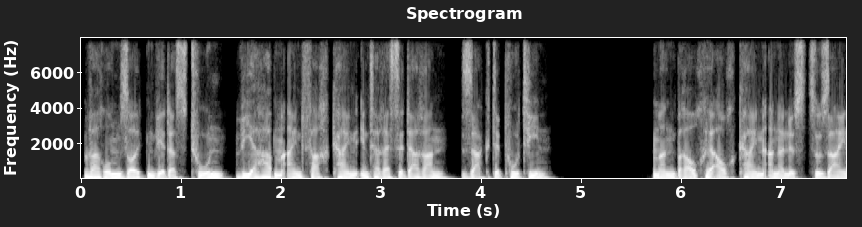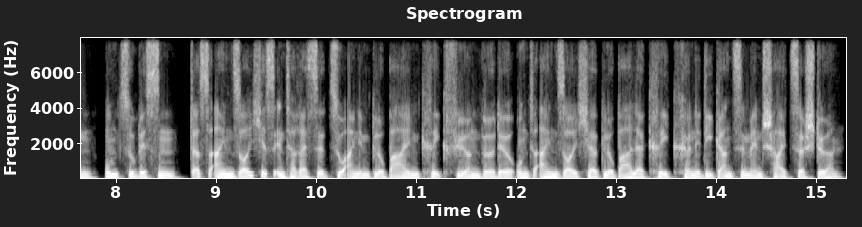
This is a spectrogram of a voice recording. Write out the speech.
Warum sollten wir das tun? Wir haben einfach kein Interesse daran, sagte Putin. Man brauche auch kein Analyst zu sein, um zu wissen, dass ein solches Interesse zu einem globalen Krieg führen würde und ein solcher globaler Krieg könne die ganze Menschheit zerstören.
